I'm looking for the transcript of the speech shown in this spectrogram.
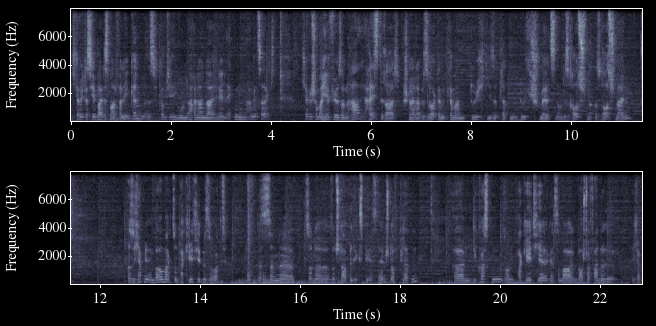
Ich kann euch das hier beides mal verlinken. Es kommt hier irgendwo nacheinander in den Ecken angezeigt. Ich habe schon mal hierfür so einen Heißdrahtschneider besorgt. Damit kann man durch diese Platten durchschmelzen und es rausschneiden. Also ich habe mir im Baumarkt so ein Paket hier besorgt. Das ist so, eine, so, eine, so ein Stapel XPS Dämmstoffplatten. Ähm, die kosten so ein Paket hier ganz normal im Baustoffhandel. Ich habe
